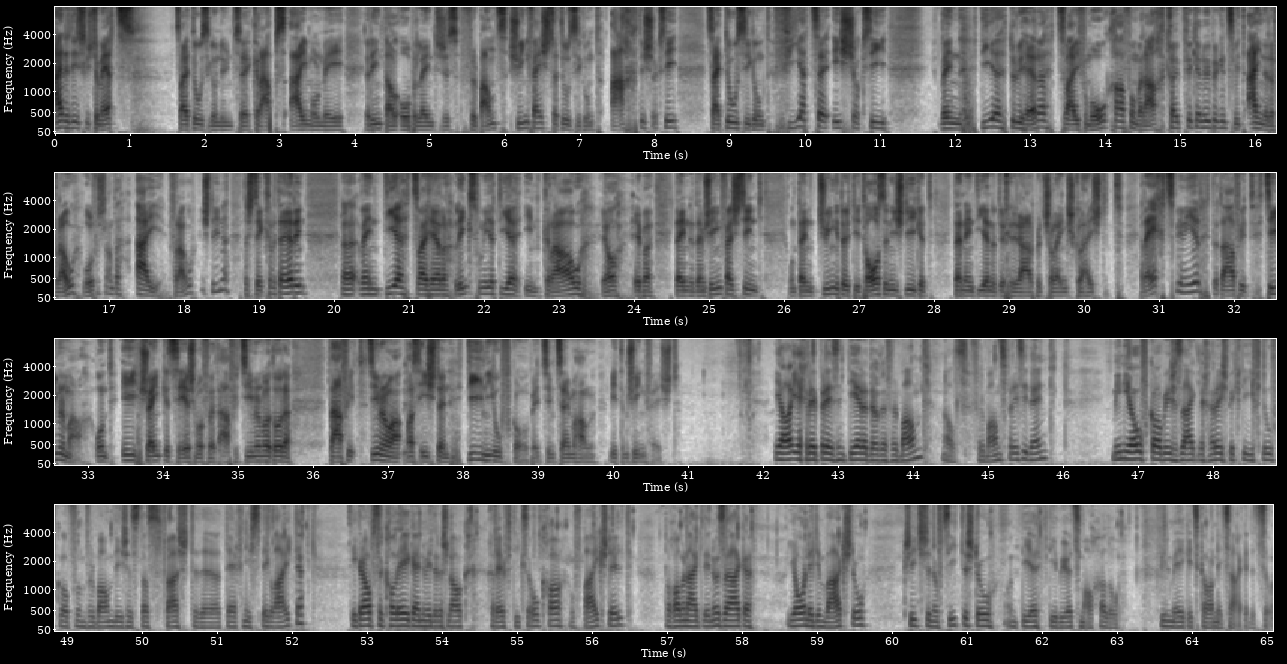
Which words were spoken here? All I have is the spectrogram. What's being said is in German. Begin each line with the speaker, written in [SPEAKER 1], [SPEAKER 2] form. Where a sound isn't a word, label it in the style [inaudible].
[SPEAKER 1] 31. März 2019 Grabs einmal mehr Rintal Oberländisches Verbandsschwingfest. 2008 war schon. 2014 war schon wenn die drei Herren, zwei vom OK, vom Achtköpfigen übrigens, mit einer Frau, wohlverstanden, eine Frau ist drin, das ist die Sekretärin, äh, wenn die zwei Herren links von mir, die in Grau, ja, eben dann an dem Schwingfest sind und dann die Schwingen dort in die Hosen einsteigen, dann haben die natürlich ihre Arbeit schon längst geleistet. Rechts bei mir der David Zimmermann und ich schwenke zuerst mal für David Zimmermann durch. David Zimmermann, was ist denn deine Aufgabe jetzt im Zusammenhang mit dem Schwingfest?
[SPEAKER 2] Ja, ich repräsentiere den Verband als Verbandspräsident. Meine Aufgabe ist es eigentlich, respektive die Aufgabe des Verband ist es, das Fest äh, technisch zu begleiten. Die Grabser Kollegen haben wieder ein schlagkräftiges OK auf die Beine gestellt. Da kann man eigentlich nur sagen, ja, nicht im Weg stehen, gescheit auf die Seite stehen und die, die Bühne machen lassen. Viel mehr gibt es gar nicht zu sagen dazu.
